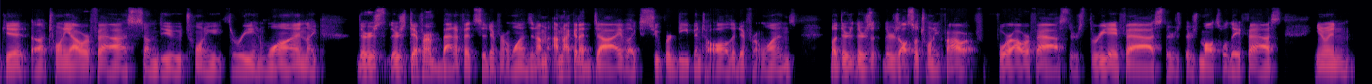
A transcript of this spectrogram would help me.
get a 20 hour fast. Some do 23 and 1 like there's there's different benefits to different ones. And i'm, I'm not going to dive like super deep into all the different ones but there, there's there's also 24 hour four hour fast there's three day fast there's there's multiple day fast you know and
